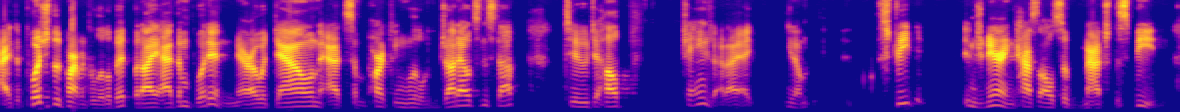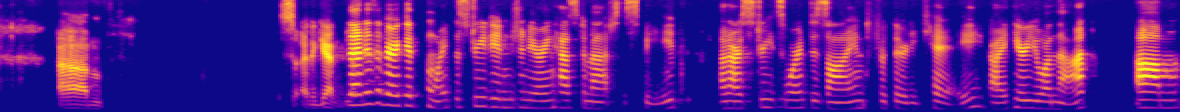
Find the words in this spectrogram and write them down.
I had to push the department a little bit, but I had them put in, narrow it down, add some parking little jut outs and stuff to, to help change that. I- you know, street engineering has to also match the speed. Um, so, and again, That is a very good point. The street engineering has to match the speed and our streets weren't designed for thirty K. I hear you on that. Um,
